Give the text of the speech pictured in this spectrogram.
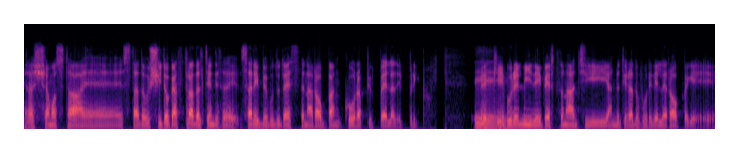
E lasciamo stare, è stato uscito castrato, altrimenti sarebbe potuto essere una roba ancora più bella del primo. E... Perché pure lì dei personaggi hanno tirato fuori delle robe che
